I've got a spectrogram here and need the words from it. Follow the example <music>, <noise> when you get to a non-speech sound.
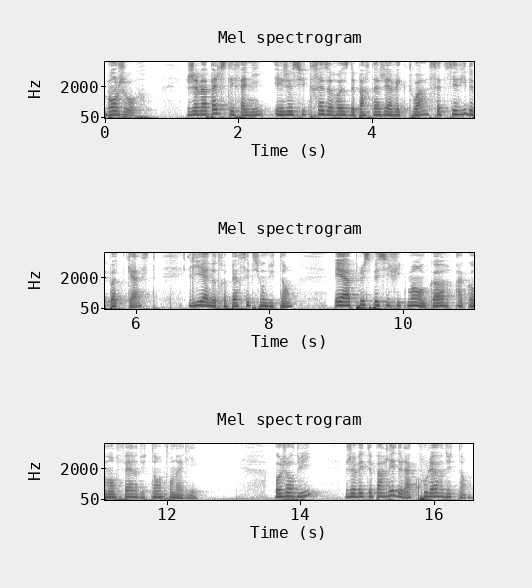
Bonjour, je m'appelle Stéphanie et je suis très heureuse de partager avec toi cette série de podcasts liés à notre perception du temps et à plus spécifiquement encore à comment faire du temps ton allié. Aujourd'hui, je vais te parler de la couleur du temps.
